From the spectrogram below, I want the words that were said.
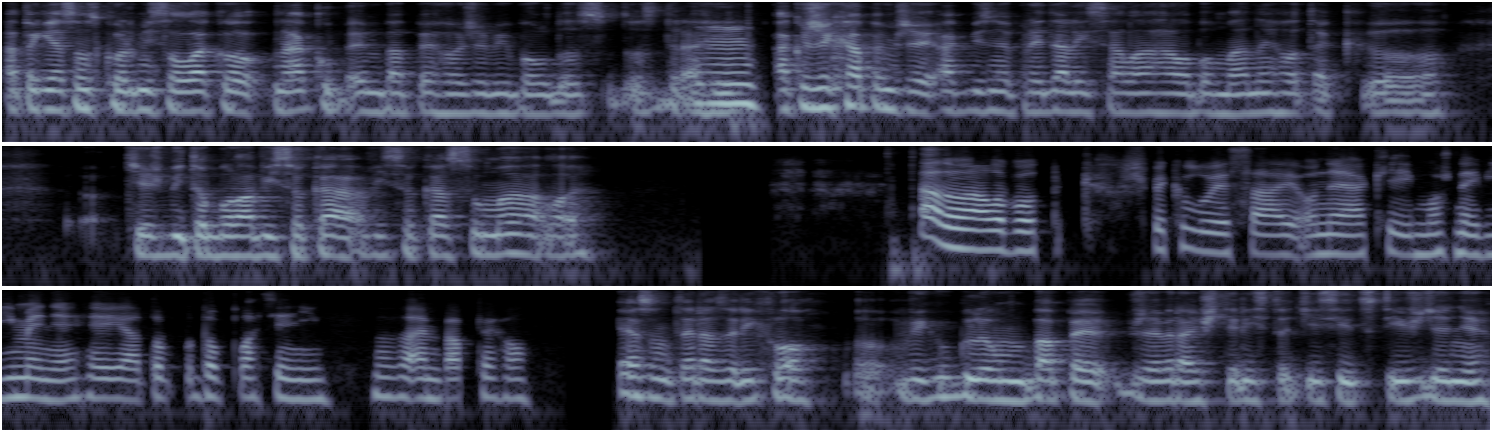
A tak ja som skôr myslel ako nákup Mbappého, že by bol dosť, dosť drahý. Mm. Akože chápem, že ak by sme predali Salah alebo Maneho, tak uh, tiež by to bola vysoká, vysoká suma, ale... Áno, alebo tak špekuluje sa aj o nejakej možnej výmene, hej, a do, doplatení za Mbappého. Ja som teraz rýchlo vygooglil Mbappé, že vraj 400 tisíc týždenne.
